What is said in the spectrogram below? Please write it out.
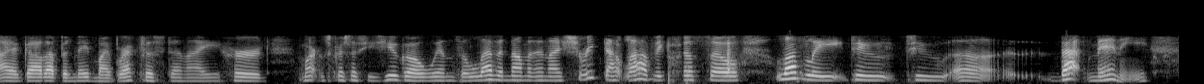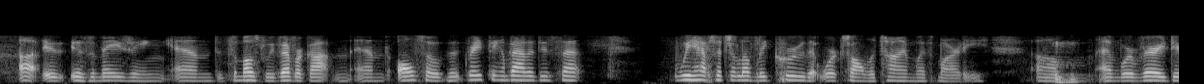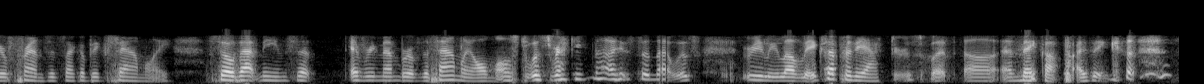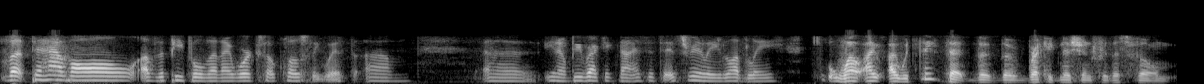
I got up and made my breakfast, and I heard Martin Scorsese's Hugo wins 11 nominations, and I shrieked out loud because it was so lovely to to uh that many uh, is, is amazing, and it's the most we've ever gotten. And also, the great thing about it is that we have such a lovely crew that works all the time with Marty. Um, Mm-hmm. and we're very dear friends. It's like a big family. So that means that every member of the family almost was recognized and that was really lovely except for the actors but uh and makeup I think but to have all of the people that I work so closely with um uh you know be recognized it's it's really lovely Well, I, I would think that the, the recognition for this film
